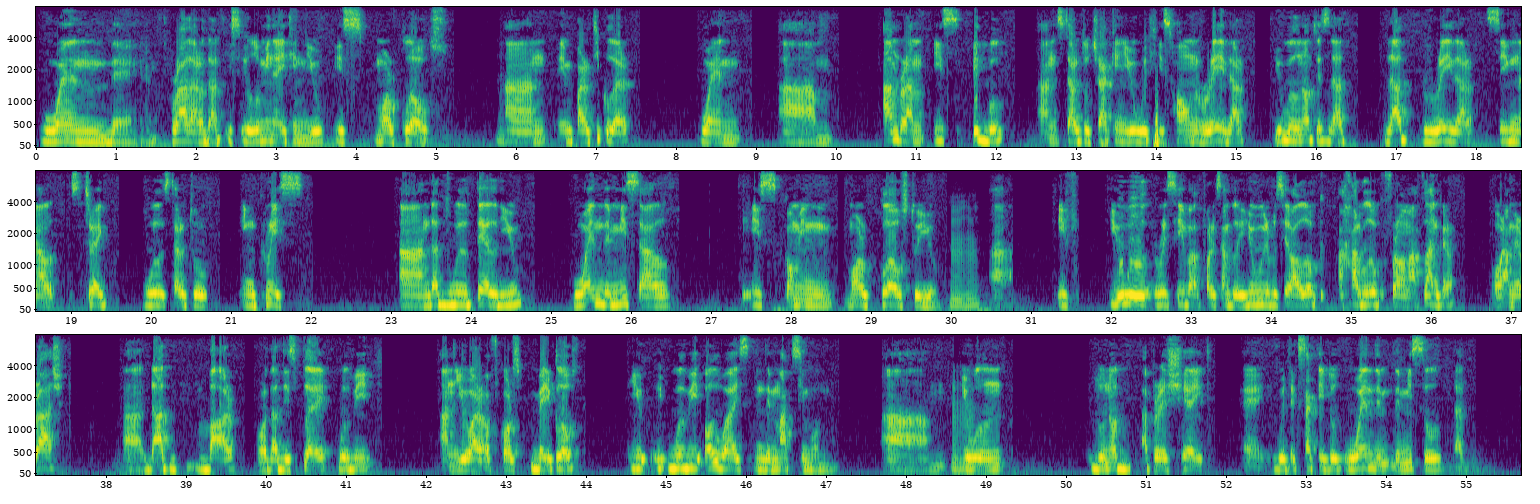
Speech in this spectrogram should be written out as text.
when the radar that is illuminating you is more close. And in particular, when um, AMRAAM is Pitbull and start to tracking you with his own radar, you will notice that that radar signal strength will start to increase. And that will tell you when the missile is coming more close to you. Mm-hmm. Uh, if you will receive, a, for example, if you will receive a look, a hard look from a flanker or a mirage, uh, that bar or that display will be, and you are of course very close. You it will be always in the maximum. Um, You will do not appreciate uh, with exactitude when the, the missile that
